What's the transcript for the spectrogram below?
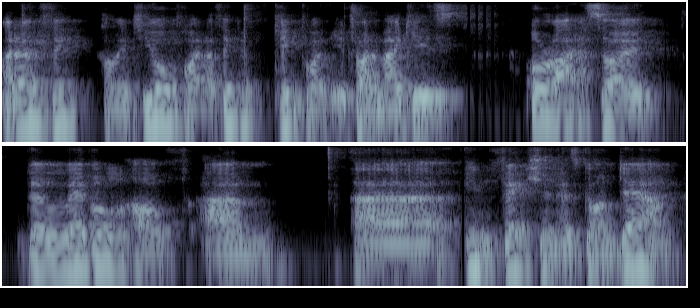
I don't think, I mean, to your point, I think the key point you're trying to make is, all right, so the level of um, uh, infection has gone down,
